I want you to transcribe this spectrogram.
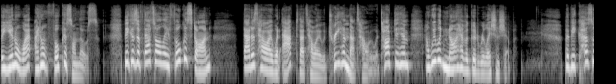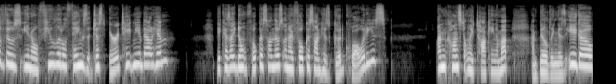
But you know what? I don't focus on those. Because if that's all I focused on, that is how I would act. That's how I would treat him. That's how I would talk to him. And we would not have a good relationship. But because of those, you know, few little things that just irritate me about him, because I don't focus on those and I focus on his good qualities, I'm constantly talking him up. I'm building his ego.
